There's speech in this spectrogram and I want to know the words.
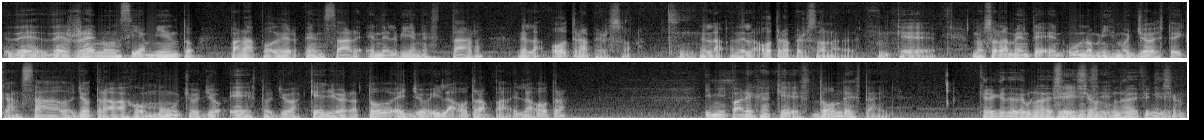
de, de renunciamiento para poder pensar en el bienestar de la otra persona Sí. de la, de la otra persona, ¿verdad? Que no solamente en uno mismo, yo estoy cansado, yo trabajo mucho, yo esto, yo aquello, era todo ello y la otra y la otra y mi pareja qué es, ¿dónde está ella? ¿Quiere que te dé una Sí, definición? sí, una definición.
